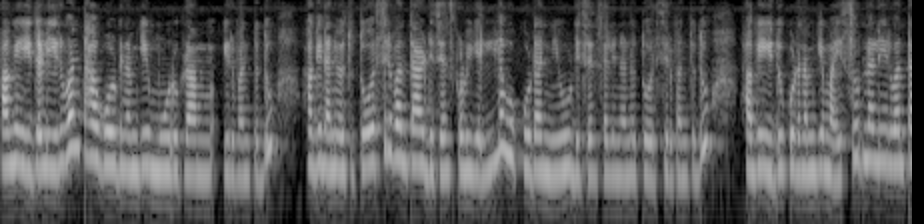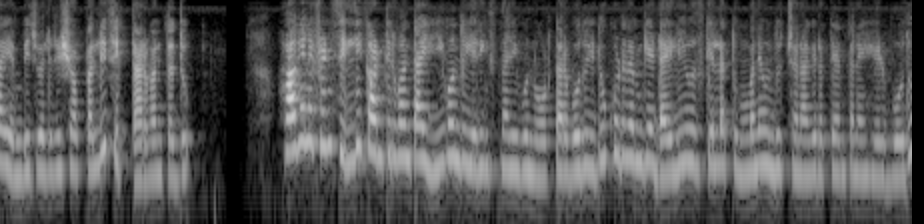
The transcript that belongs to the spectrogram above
ಹಾಗೆ ಇದರಲ್ಲಿ ಇರುವಂತಹ ಗೋಲ್ಡ್ ನಮಗೆ ಮೂರು ಗ್ರಾಮ್ ಇರುವಂಥದ್ದು ಹಾಗೆ ನಾನು ಇವತ್ತು ತೋರಿಸಿರುವಂತಹ ಡಿಸೈನ್ಸ್ಗಳು ಎಲ್ಲವೂ ಕೂಡ ನ್ಯೂ ಡಿಸೈನ್ಸಲ್ಲಿ ನಾನು ತೋರಿಸಿರುವಂಥದ್ದು ಹಾಗೆ ಇದು ಕೂಡ ನಮಗೆ ಮೈಸೂರಿನಲ್ಲಿ ಇರುವಂಥ ಎಂ ಬಿ ಜ್ಯುವೆಲರಿ ಶಾಪಲ್ಲಿ ಸಿಗ್ತಾ ಇರುವಂಥದ್ದು ಹಾಗೆಯೇ ಫ್ರೆಂಡ್ಸ್ ಇಲ್ಲಿ ಕಾಣ್ತಿರುವಂತಹ ಈ ಒಂದು ಇಯರಿಂಗ್ಸ್ನ ನೀವು ನೋಡ್ತಾ ಇರ್ಬೋದು. ಇದು ಕೂಡ ನಮಗೆ ಡೈಲಿ ಯೂಸ್ಗೆಲ್ಲ ತುಂಬಾನೇ ಒಂದು ಚೆನ್ನಾಗಿರುತ್ತೆ ಅಂತಲೇ ಹೇಳ್ಬೋದು.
